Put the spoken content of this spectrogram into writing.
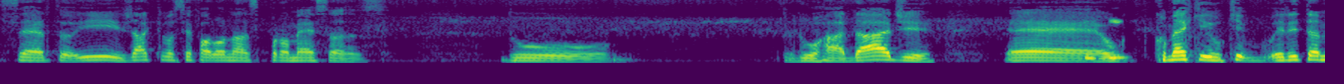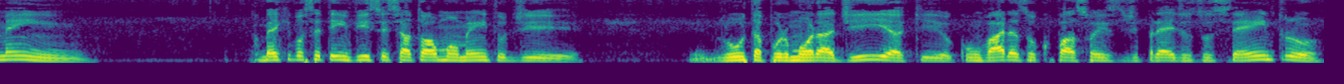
Certo, e já que você falou nas promessas do, do Haddad, é, uhum. como é que, o que ele também como é que você tem visto esse atual momento de luta por moradia, que com várias ocupações de prédios do centro,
